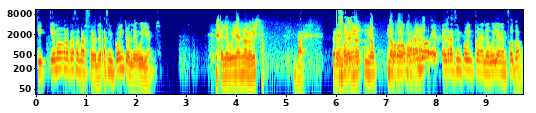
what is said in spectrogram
¿qué, monoplaza es más feo, el de Racing Point o el de Williams? Es que el de Williams no lo he visto. Vale. Pero no, no, puedo comparando el Racing Point con el de Williams en foto.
